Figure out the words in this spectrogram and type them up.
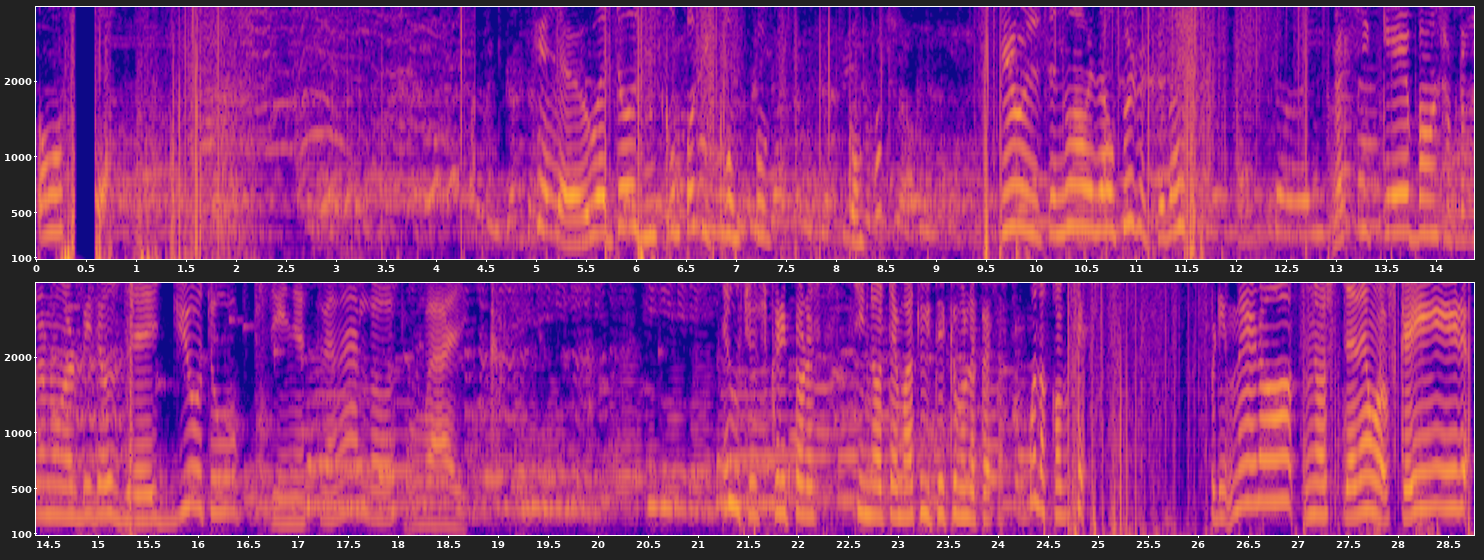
como sea. Hello a todos mis compas y compas. ¿Compas? Quiero este nuevo video canal. Así que vamos a programar videos de YouTube sin estrenarlos. Like. Y muchos suscriptores si no te mato y te quemo la casa. Bueno, como sea. Primero nos tenemos que ir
